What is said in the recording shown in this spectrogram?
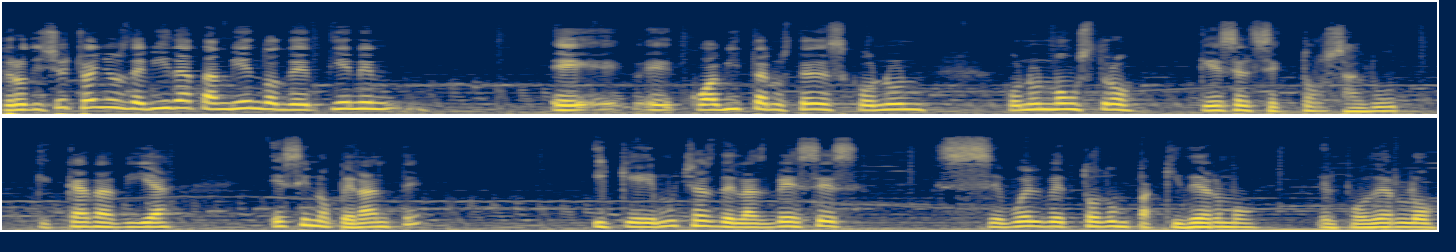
pero 18 años de vida también donde tienen, eh, eh, cohabitan ustedes con un, con un monstruo que es el sector salud, que cada día es inoperante y que muchas de las veces se vuelve todo un paquidermo el poderlo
